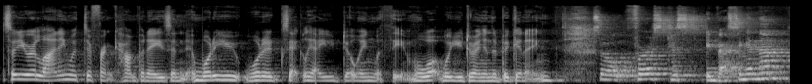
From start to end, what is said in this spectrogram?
So you're aligning with different companies, and, and, what are you? What exactly are you doing with them, or what were you doing in the beginning? So first, just investing in them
